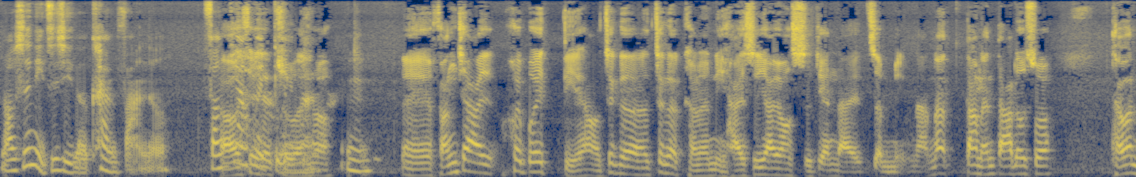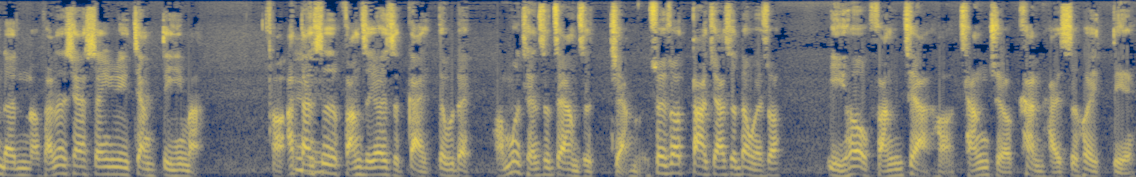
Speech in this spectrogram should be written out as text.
老师你自己的看法呢？房价会跌吗？嗯，呃，房价会不会跌啊？这个这个可能你还是要用时间来证明了。那当然，大家都说台湾人反正现在生育率降低嘛，好啊，但是房子又一直盖，对不对？啊，目前是这样子讲，所以说大家是认为说，以后房价哈长久看还是会跌，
